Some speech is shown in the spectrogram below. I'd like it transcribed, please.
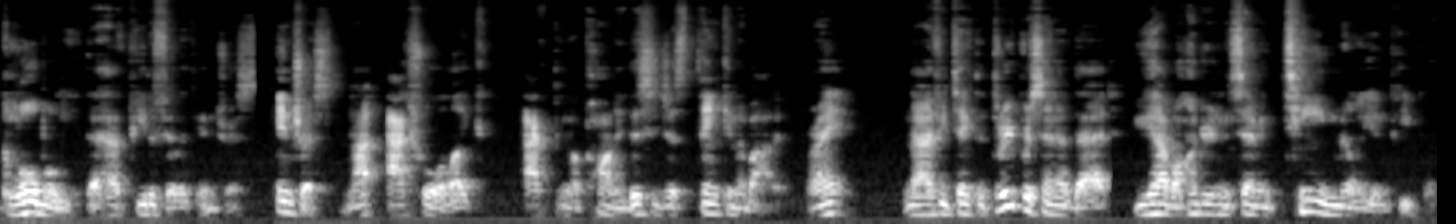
globally that have pedophilic interest. Interest, not actual like acting upon it. This is just thinking about it, right? Now, if you take the 3% of that, you have 117 million people.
